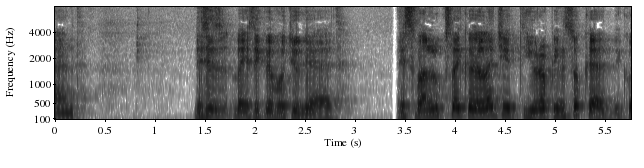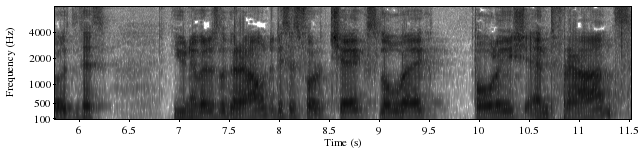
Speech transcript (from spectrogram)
and this is basically what you get. This one looks like a legit European socket because it has universal ground. This is for Czech, Slovak, Polish, and France,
